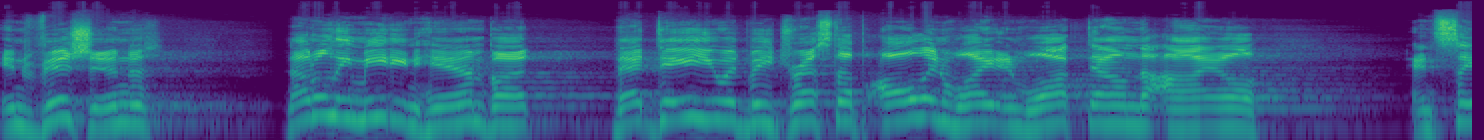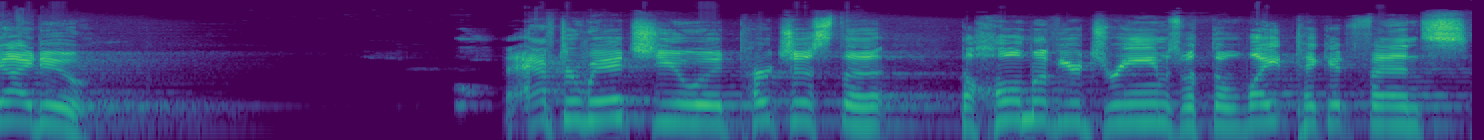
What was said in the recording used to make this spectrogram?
envisioned not only meeting him, but that day you would be dressed up all in white and walk down the aisle and say, I do. After which you would purchase the, the home of your dreams with the white picket fence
